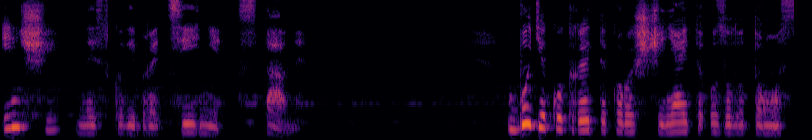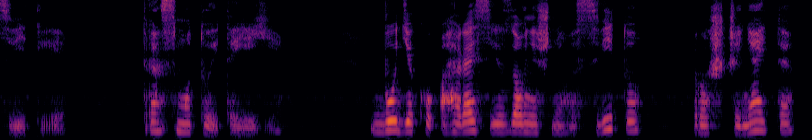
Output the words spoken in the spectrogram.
інші низьковібраційні стани. Будь-яку критику розчиняйте у золотому світлі, трансмутуйте її. Будь-яку агресію зовнішнього світу розчиняйте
